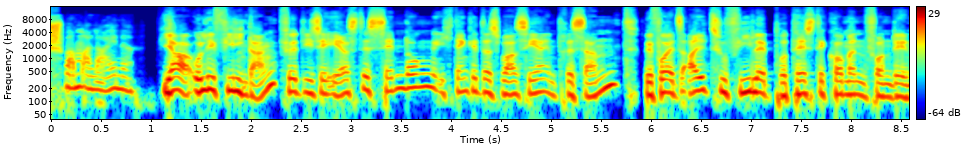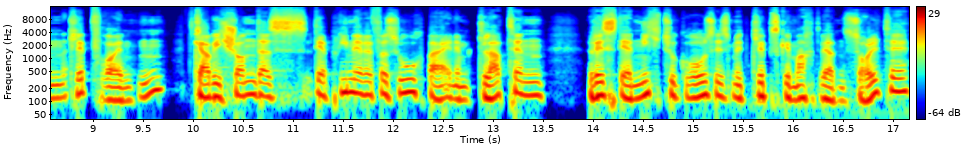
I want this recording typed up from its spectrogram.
Schwamm alleine. Ja, Uli, vielen Dank für diese erste Sendung. Ich denke, das war sehr interessant. Bevor jetzt allzu viele Proteste kommen von den Clipfreunden, glaube ich schon, dass der primäre Versuch bei einem glatten Riss, der nicht zu groß ist, mit Clips gemacht werden sollte.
